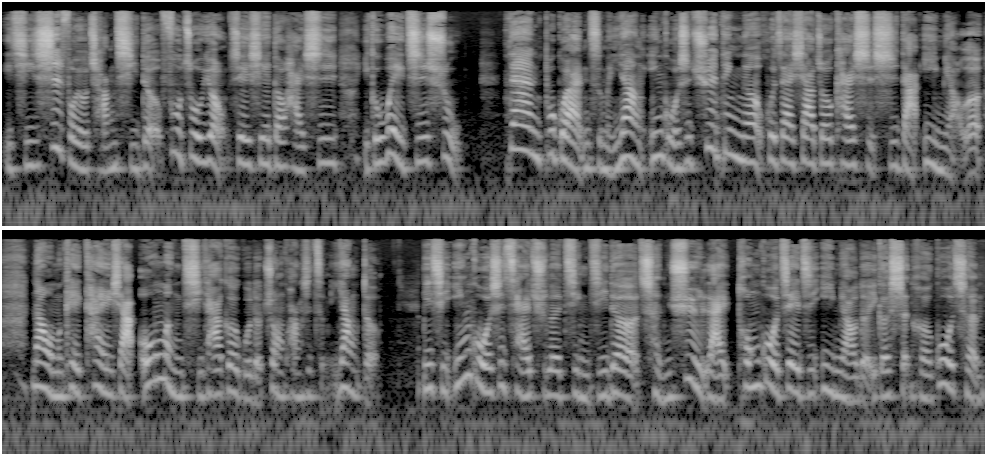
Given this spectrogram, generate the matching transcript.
以及是否有长期的副作用，这些都还是一个未知数。但不管怎么样，英国是确定呢会在下周开始施打疫苗了。那我们可以看一下欧盟其他各国的状况是怎么样的。比起英国是采取了紧急的程序来通过这支疫苗的一个审核过程，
